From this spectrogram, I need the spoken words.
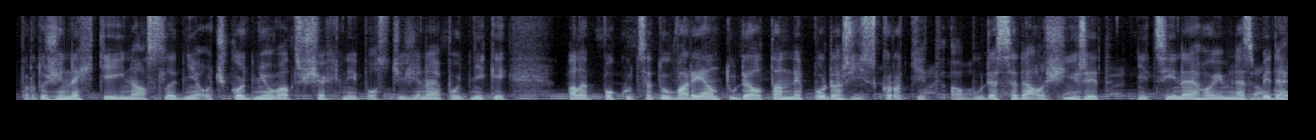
protože nechtějí následně očkodňovat všechny postižené podniky. Ale pokud se tu variantu Delta nepodaří skrotit a bude se dál šířit, nic jiného jim nezbyde.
